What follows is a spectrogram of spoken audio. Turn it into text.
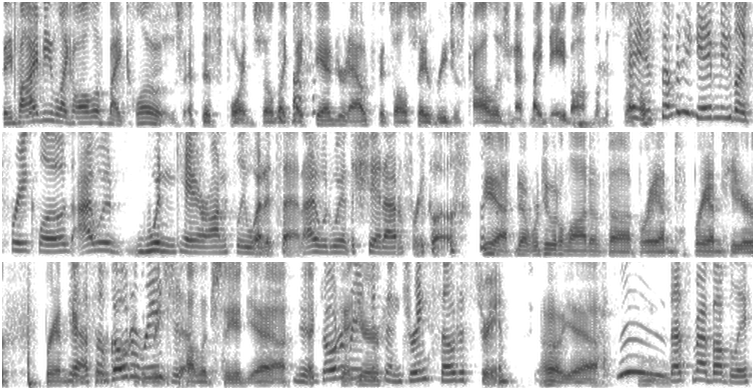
They buy me like all of my clothes at this point. So like my standard outfits all say Regis College and have my name on them. So. Hey, if somebody gave me like free clothes, I would wouldn't care honestly what it said. I would wear the shit out of free clothes. yeah, no, we're doing a lot of uh brand brand here. Brand Yeah, so go to Regis. Regis. College scene. Yeah. Yeah, go to Get Regis your... and drink Soda Stream. Oh yeah. Woo, that's my bubbly.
